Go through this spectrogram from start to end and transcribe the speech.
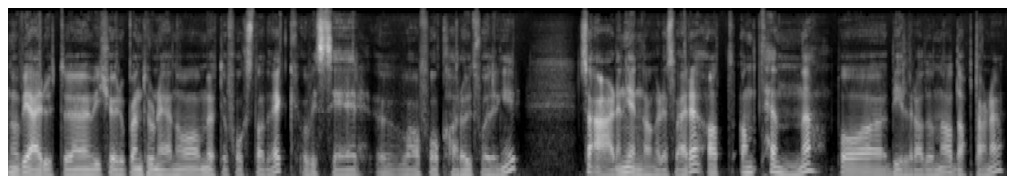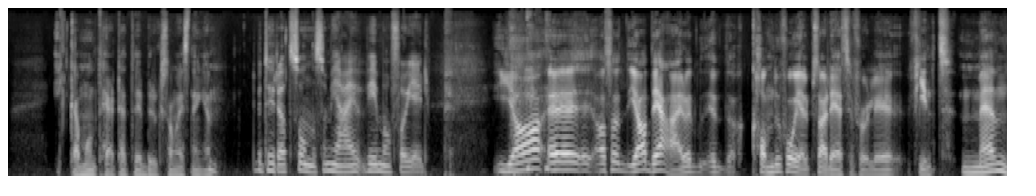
når vi er ute, vi kjører på en turné nå og møter folk stadig vekk, og vi ser hva folk har av utfordringer, så er det en gjenganger dessverre at antennene på bilradioene, adapterne, ikke er montert etter bruksanvisningen. Det betyr at sånne som jeg, vi må få hjelp. Ja, eh, altså, ja, det er jo Kan du få hjelp, så er det selvfølgelig fint. Men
